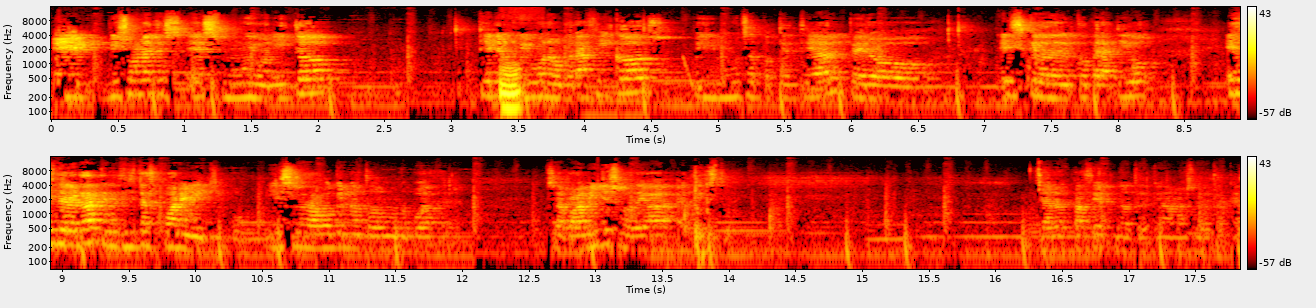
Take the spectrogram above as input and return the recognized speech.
Eh, visualmente es, es muy bonito, tiene muy buenos gráficos y mucho potencial, pero es que lo del cooperativo es de verdad que necesitas jugar en equipo, y eso es algo que no todo el mundo puede hacer. O sea, para mí yo solo digo el texto. Ya los no te queda más de otra que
